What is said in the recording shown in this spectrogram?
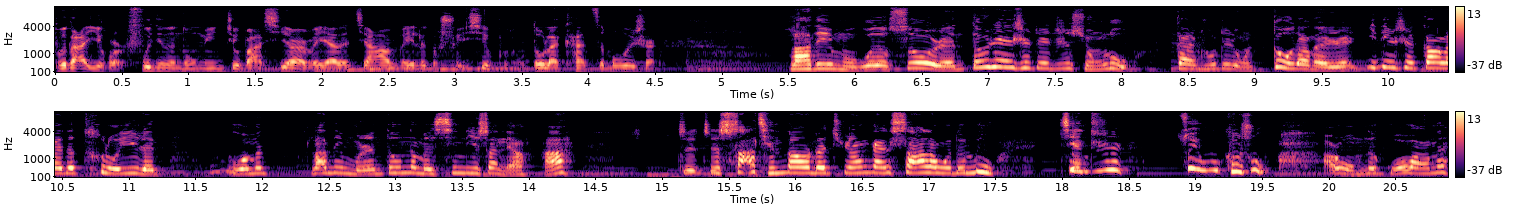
不大一会儿，附近的农民就把西尔维亚的家围了个水泄不通，都来看怎么回事。拉丁姆国的所有人都认识这只雄鹿，干出这种勾当的人一定是刚来的特洛伊人。我们拉丁姆人都那么心地善良啊，这这杀千刀的居然敢杀了我的鹿，简直罪无可恕。而我们的国王呢，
